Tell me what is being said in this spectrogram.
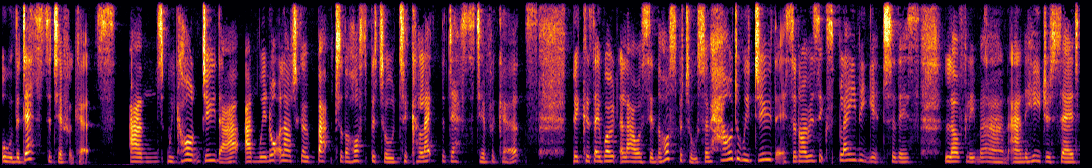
all the death certificates. And we can't do that. And we're not allowed to go back to the hospital to collect the death certificates because they won't allow us in the hospital. So, how do we do this? And I was explaining it to this lovely man, and he just said,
